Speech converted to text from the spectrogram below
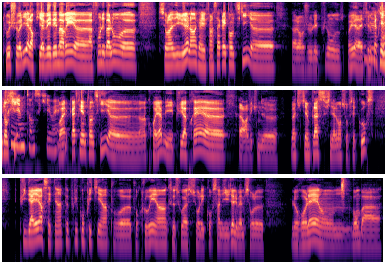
Chloé Chevalier, alors qu'il avait démarré euh, à fond les ballons euh, sur l'individuel, hein, qui avait fait un sacré temps de ski. euh, alors je l'ai plus. En... Oui, elle avait fait le, quatrième temps de ski. quatrième temps de ski, ouais. Ouais, quatrième temps de ski, euh, incroyable. Et puis après, euh, alors avec une euh, 28e place finalement sur cette course. Puis derrière, ça a été un peu plus compliqué hein, pour, euh, pour Chloé, hein, que ce soit sur les courses individuelles et même sur le, le relais. on- Bon, bah,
